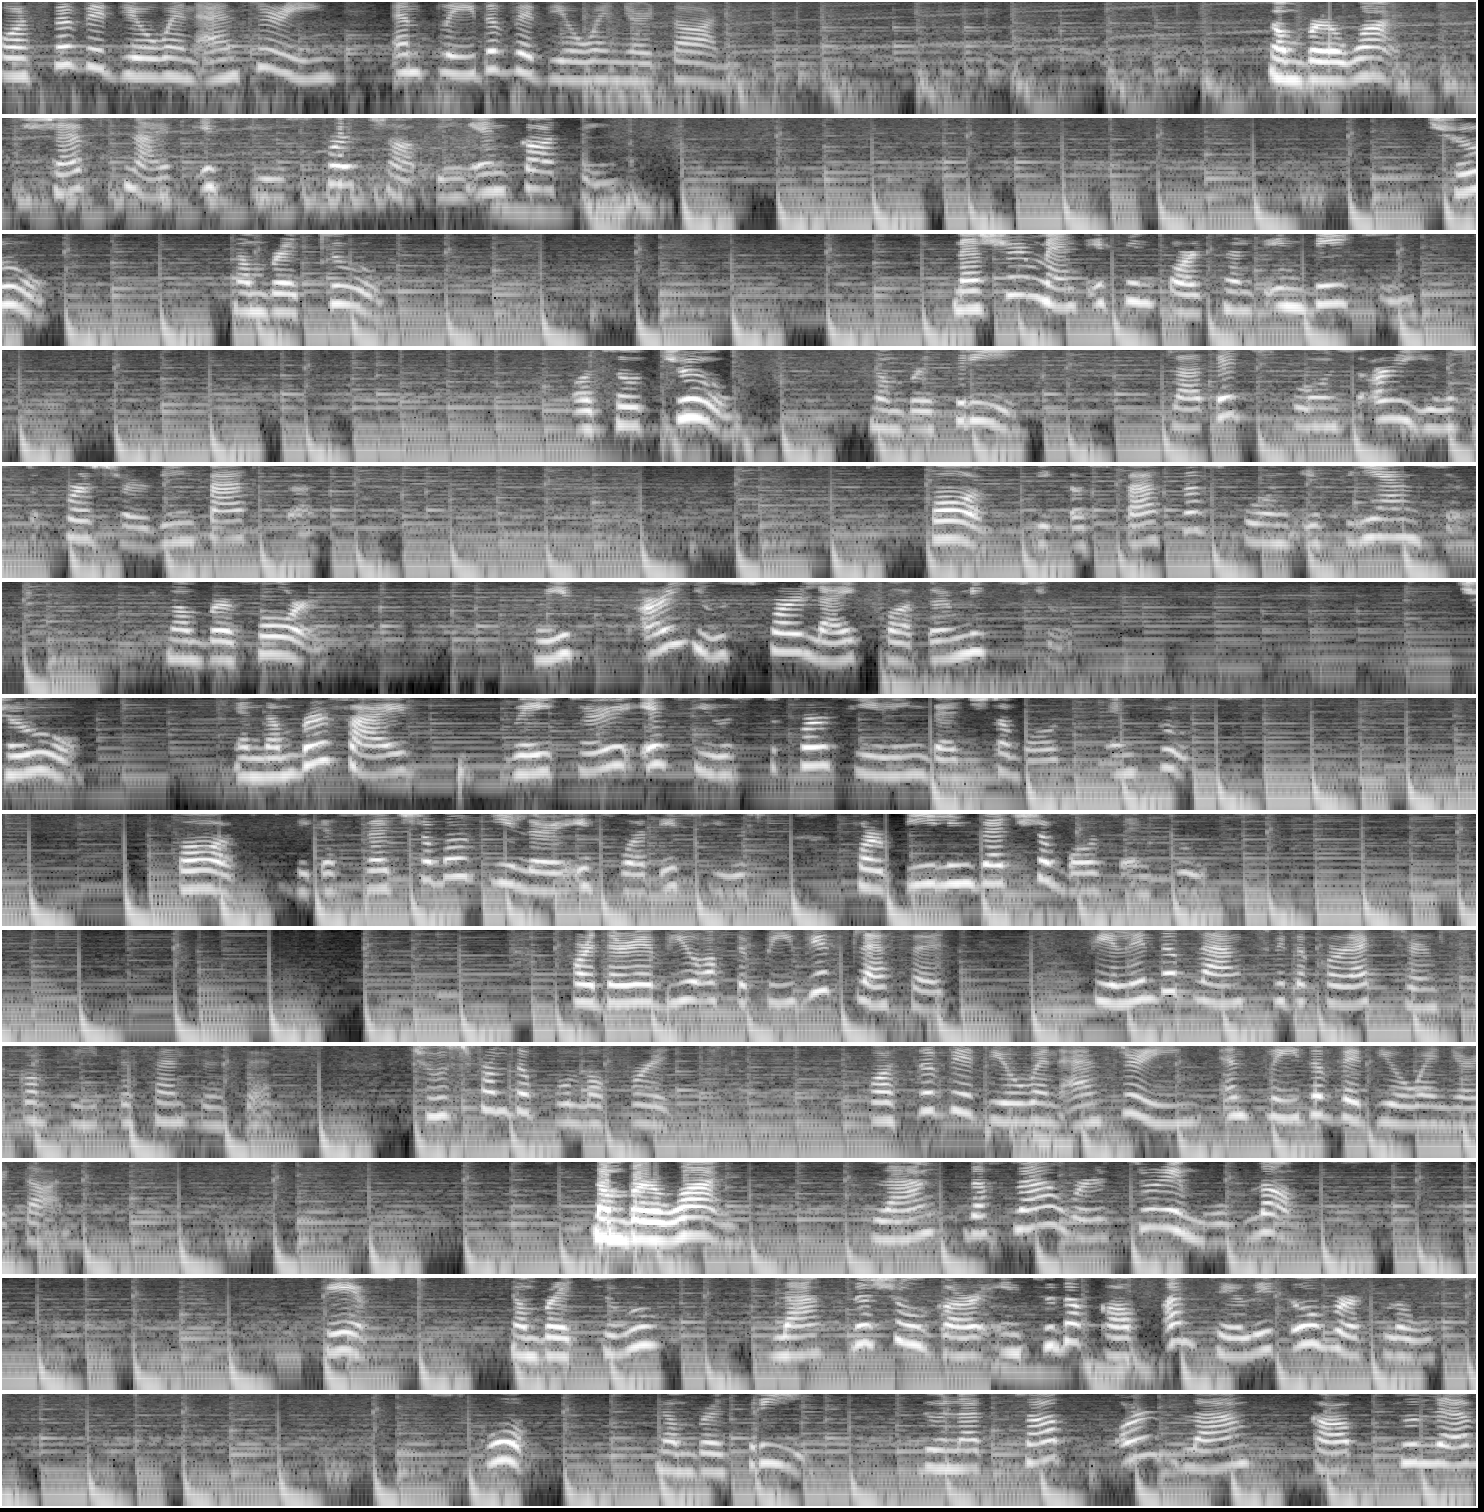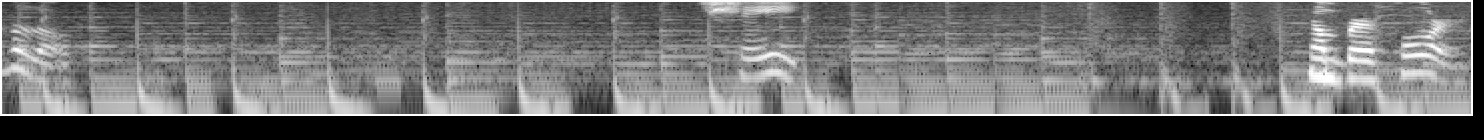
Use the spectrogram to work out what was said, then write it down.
Pause the video when answering and play the video when you're done. Number 1. Chef's knife is used for chopping and cutting. True. Number 2. Measurement is important in baking. Also true. Number 3. Slatted spoons are used for serving pasta. False, because pasta spoon is the answer. Number 4. Whisks are used for light butter mixture. True. And number 5. Grater is used for filling vegetables and fruits. False, because vegetable peeler is what is used for peeling vegetables and fruits. For the review of the previous lesson, fill in the blanks with the correct terms to complete the sentences. Choose from the pool of words. Pause the video when answering and play the video when you're done. Number 1. Blank the flour to remove lumps. Sift. Number 2. Blank the sugar into the cup until it overflows. Scoop. Number 3. Do not top or blank cup to level off. Shake. Number 4.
